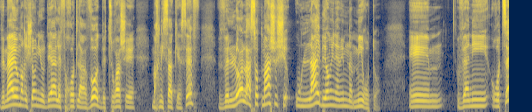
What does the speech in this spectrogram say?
ומהיום הראשון יודע לפחות לעבוד בצורה שמכניסה כסף, ולא לעשות משהו שאולי ביום מן הימים נמיר אותו. ואני רוצה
